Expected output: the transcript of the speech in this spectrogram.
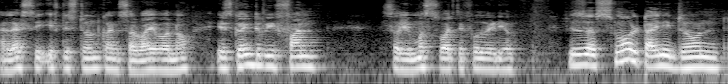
and let's see if this drone can survive or not. It's going to be fun, so you must watch the full video. This is a small tiny drone,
